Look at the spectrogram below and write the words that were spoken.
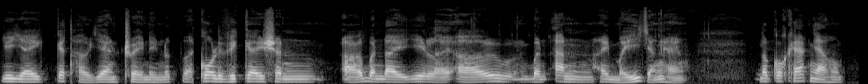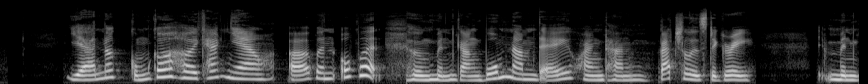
Như vậy cái thời gian training nó qualification ở bên đây với lại ở bên Anh hay Mỹ chẳng hạn, nó có khác nhau không? Dạ nó cũng có hơi khác nhau. Ở bên Úc ấy thường mình cần 4 năm để hoàn thành bachelor's degree. Mình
